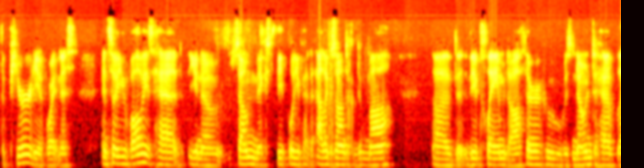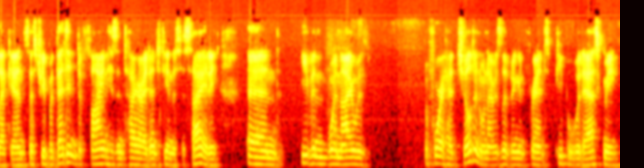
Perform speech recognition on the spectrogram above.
the purity of whiteness. And so you've always had, you know, some mixed people. You've had Alexandre Dumas, uh, the, the, acclaimed author who was known to have black ancestry, but that didn't define his entire identity in the society. And even when I was, before I had children, when I was living in France, people would ask me,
